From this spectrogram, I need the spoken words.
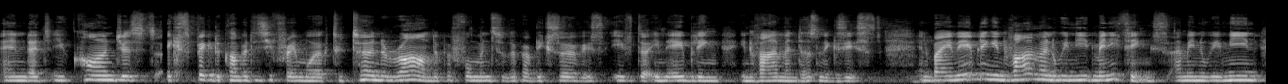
and that you can't just expect the competency framework to turn around the performance of the public service if the enabling environment doesn't exist. And by enabling environment, we need many things. I mean, we mean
